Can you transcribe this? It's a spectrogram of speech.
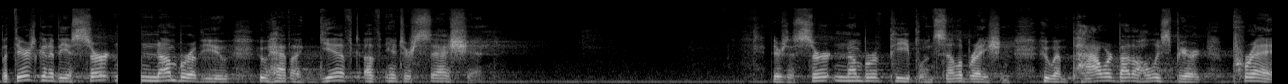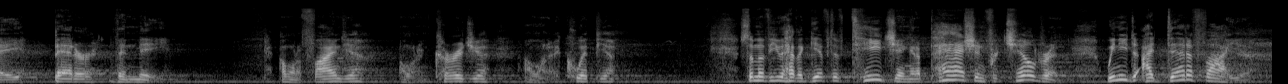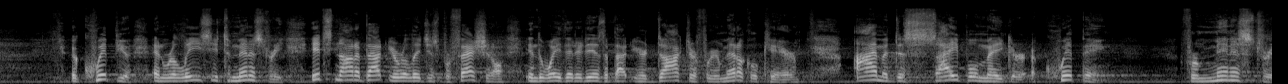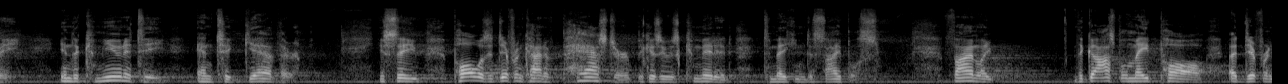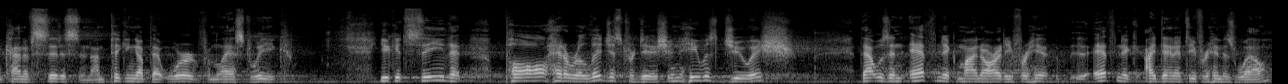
but there's going to be a certain number of you who have a gift of intercession. There's a certain number of people in celebration who, empowered by the Holy Spirit, pray better than me. I want to find you. I want to encourage you. I want to equip you. Some of you have a gift of teaching and a passion for children. We need to identify you equip you, and release you to ministry. It's not about your religious professional in the way that it is about your doctor for your medical care. I'm a disciple maker, equipping for ministry in the community and together. You see, Paul was a different kind of pastor because he was committed to making disciples. Finally, the gospel made Paul a different kind of citizen. I'm picking up that word from last week. You could see that Paul had a religious tradition. He was Jewish. That was an ethnic minority for him, ethnic identity for him as well.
